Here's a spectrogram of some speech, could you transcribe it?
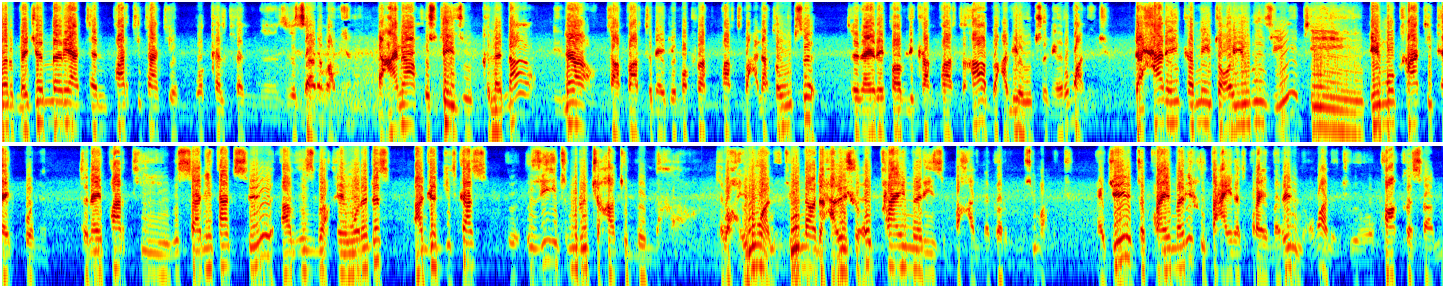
እምበር መጀመርያ እተን ፓርቲታት እየን ወከልተን ዝዛረባ ነይረን ንዓና ክስቶ እዩ ዝውክለና ኢላ እታ ፓርቲ ናይ ዴሞክራት ፓርቲ ባዕላ ተውጽእ እቲ ናይ ሬፓብሊካን ፓርቲ ከኣ ባዕሉ የውጽእ ነይሩ ማለት እዩ ደሓር ከመይ ተቀይሩ እዚ እቲ ዴሞክራቲክ ኣይኮነን እቲ ናይ ፓርቲ ውሳኔታትስ ኣብ ህዝቢ ከይወረደስ ኣገዲድካስ እዚ እቲ ምርጫኻ ትብሎ ኣለኻ ተባሂሉ ማለት እዩ እና ድሓረ ሽዑ ፕራይመሪ ዝበሃል ነገር ኣሎ እዚ ማለት እዩ ሕጂ እቲ ፕራይመሪ ክልተ ዓይነት ፕራይመሪ ኣሎ ማለት እዩ ኳከስ ኣሎ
